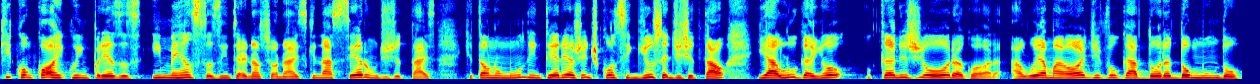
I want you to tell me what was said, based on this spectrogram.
que concorre com empresas imensas internacionais que nasceram digitais, que estão no mundo inteiro e a gente conseguiu ser digital e a Lu ganhou o Canis de Ouro agora. A Lu é a maior divulgadora do mundo.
